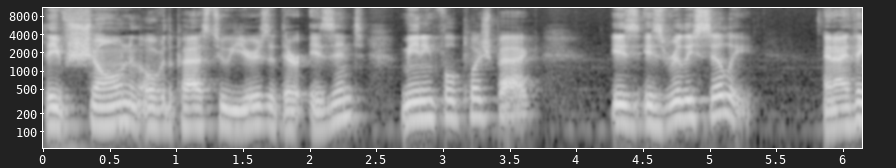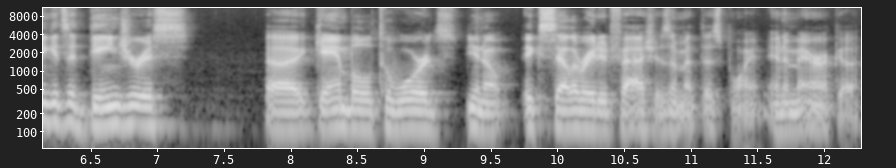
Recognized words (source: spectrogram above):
they've shown over the past two years that there isn't meaningful pushback, is is really silly, and I think it's a dangerous uh, gamble towards you know accelerated fascism at this point in America.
